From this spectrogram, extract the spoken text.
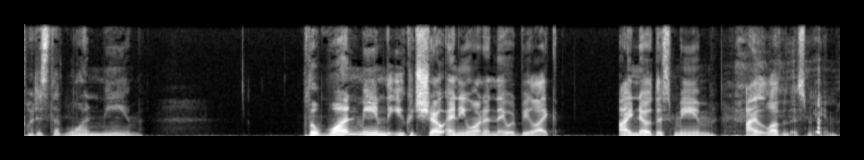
what is the one meme? The one meme that you could show anyone and they would be like, I know this meme. I love this meme.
